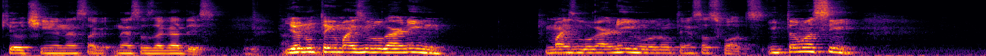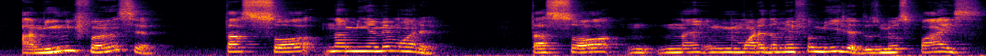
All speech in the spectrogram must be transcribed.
que eu tinha nessa, nessas HDs. Puta e eu não tenho mais em lugar nenhum. Mais em lugar nenhum eu não tenho essas fotos. Então, assim, a minha infância tá só na minha memória. Tá só na memória da minha família, dos meus pais,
